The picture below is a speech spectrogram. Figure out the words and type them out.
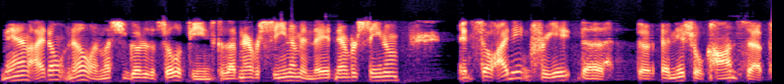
man I don't know unless you go to the Philippines because I've never seen them and they had never seen them and so I didn't create the the initial concept.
